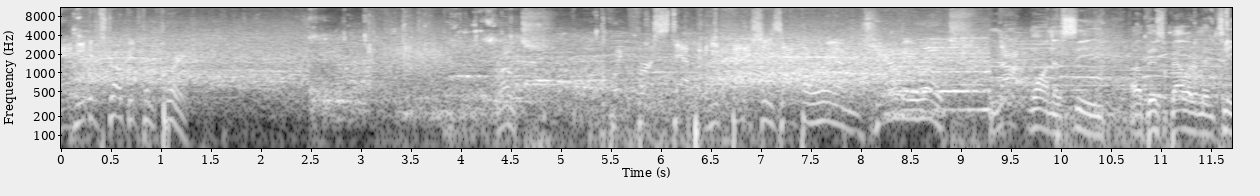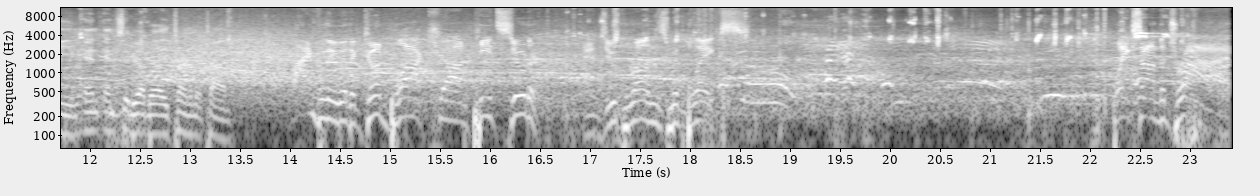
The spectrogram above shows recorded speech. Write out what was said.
And he can stroke it from three. Roach. Quick first step, and he finishes at the rim. Jeremy Roach. Not want to see uh, this Bellarmine team in NCAA tournament time. With a good block on Pete Suter. And Duke runs with Blakes. Blakes on the drive.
